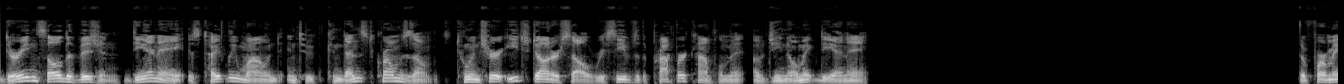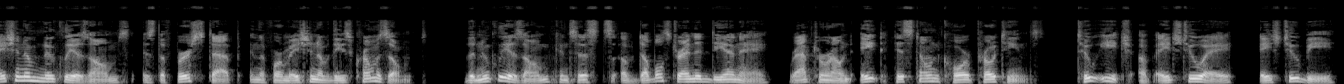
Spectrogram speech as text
During cell division, DNA is tightly wound into condensed chromosomes to ensure each daughter cell receives the proper complement of genomic DNA. The formation of nucleosomes is the first step in the formation of these chromosomes. The nucleosome consists of double-stranded DNA wrapped around eight histone core proteins, two each of H2A, H2B,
